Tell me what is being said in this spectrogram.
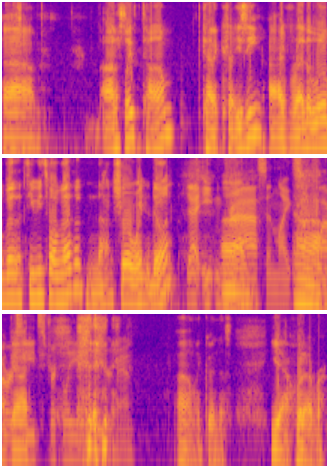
Um, honestly, Tom, kind of crazy. I've read a little bit of the TB12 method. Not sure what you're doing. Yeah, eating grass and like sunflower God. seeds strictly. Weird, man. Oh my goodness. Yeah, whatever.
